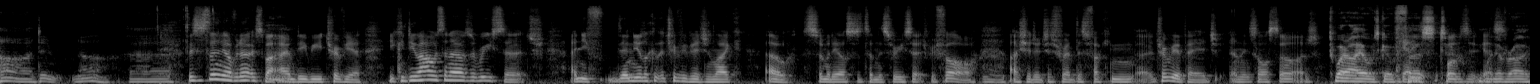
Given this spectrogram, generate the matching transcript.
Oh, I didn't know. Uh, This is something I've noticed about IMDb trivia. You can do hours and hours of research, and you f- then you look at the trivia page and like, oh, somebody else has done this research before. I should have just read this fucking uh, trivia page, and it's all sorted. It's where I always go Yeah, first what to was it? Yes. whenever I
